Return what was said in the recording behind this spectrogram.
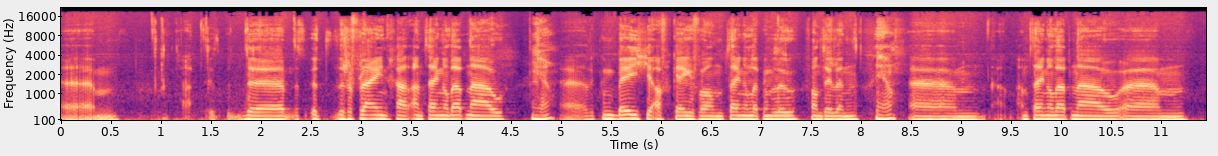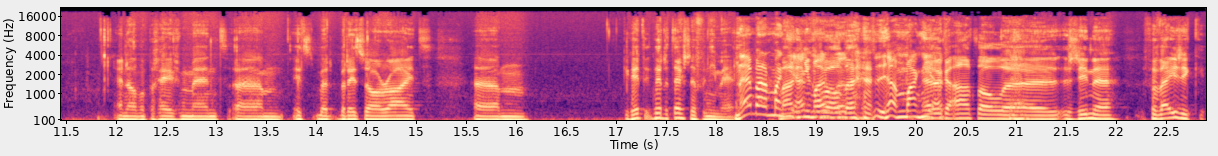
Um, de, het, het refrein gaat aan Tangled Up Now. Ja. dat ik een beetje afgekeken van Tangled Up in Blue van Dylan. Ja. Um, I'm Tangled Up Now... En dan op een gegeven moment, um, it's, but, but it's alright. Ik, weet, ik weet de tekst even niet meer. Nee, maar het maakt maar niet in ieder geval, maar, ja, maakt niet heb uit. ik een aantal uh, ja. zinnen, verwijs ik,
